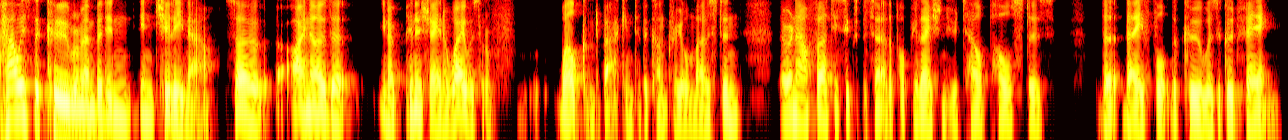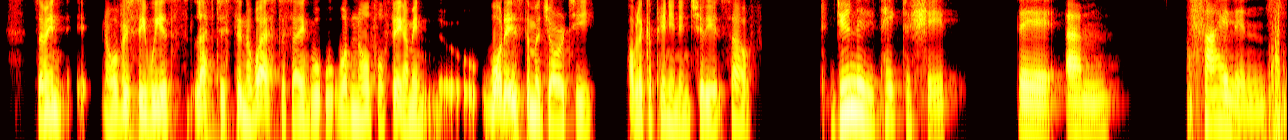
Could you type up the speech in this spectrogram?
How is the coup remembered in, in Chile now? So I know that you know Pinochet in a way was sort of welcomed back into the country almost. And there are now 36% of the population who tell pollsters that they thought the coup was a good thing. So, I mean, you know, obviously, we as leftists in the West are saying, what an awful thing. I mean, what is the majority public opinion in Chile itself? During the dictatorship, the um, silence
